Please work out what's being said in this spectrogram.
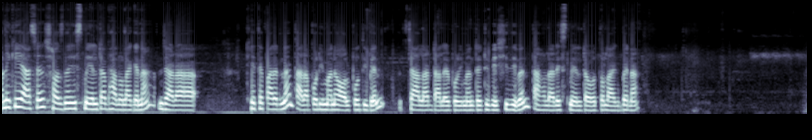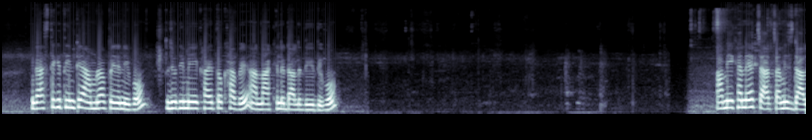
অনেকেই আছেন সজনের স্মেলটা ভালো লাগে না, যারা খেতে পারেন না, তারা পরিমাণে অল্প দিবেন, চাল আর ডালের পরিমাণটা একটু বেশি দিবেন, তাহলে আর স্মেলটা অত লাগবে না। গাছ থেকে তিনটে আমরা পেরে নিব, যদি মেয়ে খায় তো খাবে, আর না খেলে ডালে দিয়ে দিব। আমি এখানে চার চামিচ ডাল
